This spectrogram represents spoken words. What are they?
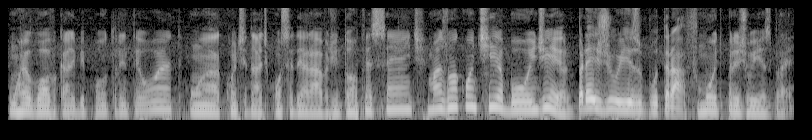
um revólver calibre .38, uma quantidade considerável de entorpecente, mas uma quantia boa em dinheiro. Prejuízo pro tráfico. Muito prejuízo para ele.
